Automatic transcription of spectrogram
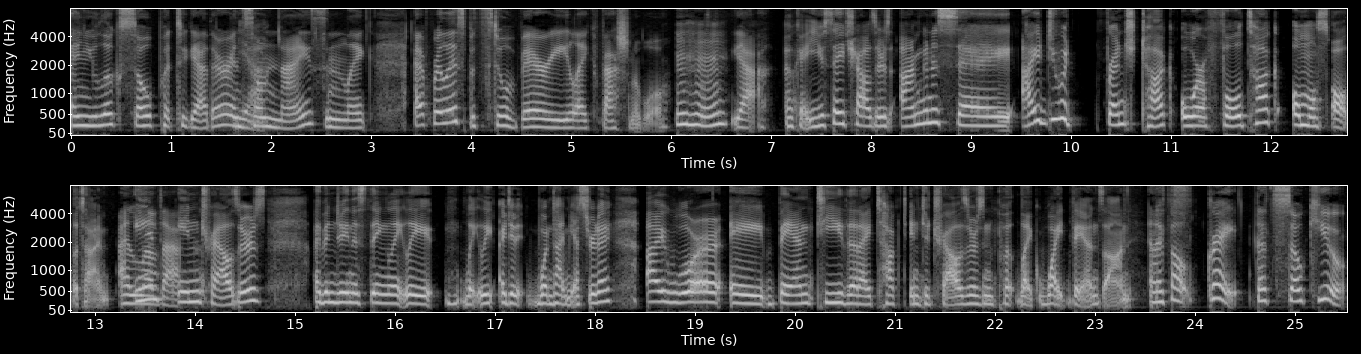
And you look so put together and so nice and like effortless, but still very like fashionable. Mm-hmm. Yeah. okay, you say trousers. I'm gonna say I do a French tuck or a full tuck almost all the time. I love And that. In trousers. I've been doing this thing lately. Lately, I did it one time yesterday. I wore a band tee that I tucked into trousers and put like white vans on. And I felt great. That's so cute.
